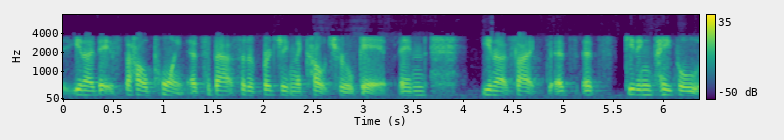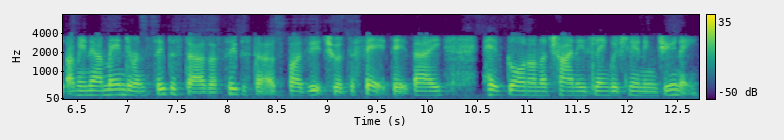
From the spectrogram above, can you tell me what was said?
you know, that's the whole point. It's about sort of bridging the cultural gap. And you know, it's like it's it's getting people. I mean, our Mandarin superstars are superstars by virtue of the fact that they have gone on a Chinese language learning journey.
